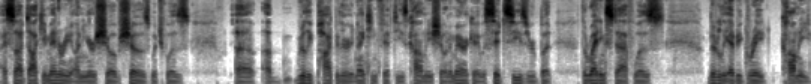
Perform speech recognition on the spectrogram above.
I saw a documentary on your show of shows, which was uh, a really popular 1950s comedy show in America. It was Sid Caesar, but the writing staff was literally every great comedy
